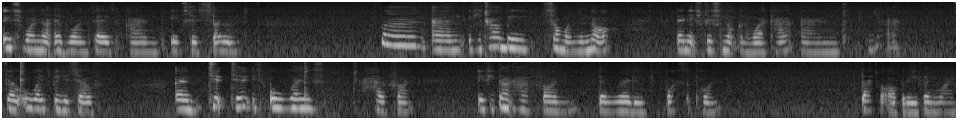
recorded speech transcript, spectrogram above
it's one that everyone says and it's just so fun and if you try and be someone you're not, then it's just not going to work out and yeah. So always be yourself. Um, tip two is always have fun. If you don't have fun, then really what's the point? That's what I believe anyway.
